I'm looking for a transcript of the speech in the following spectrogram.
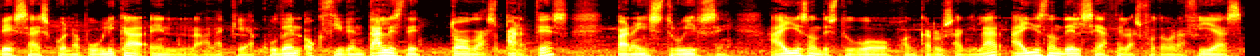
de esa escuela pública en, a la que acuden occidentales de todas partes para instruirse. Ahí es donde estuvo Juan Carlos Aguilar, ahí es donde él se hace las fotografías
